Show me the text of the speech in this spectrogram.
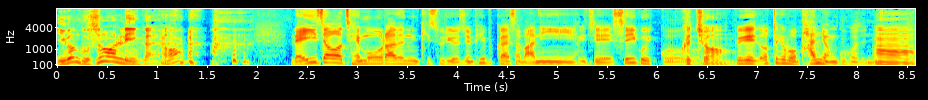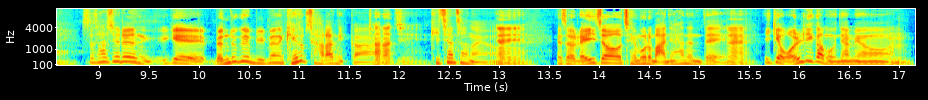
이건 무슨 원리인가요? 레이저 제모라는 기술이 요즘 피부과에서 많이 이제 쓰이고 있고. 그쵸. 그게 어떻게 보면 반영구거든요. 어, 그래서 사실은 이게 면도기를 밀면 계속 자라니까. 자라지. 귀찮잖아요. 예, 예. 그래서 레이저 제모를 많이 하는데 예. 이게 원리가 뭐냐면 음.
